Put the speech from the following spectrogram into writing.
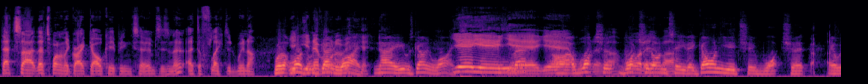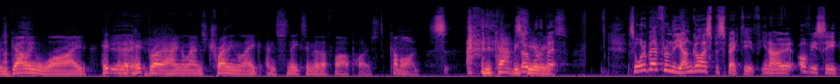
That's uh, that's one of the great goalkeeping terms, isn't it? A deflected winner. Well, it was. you it was never going wide. No, he was going wide. Yeah, yeah, yeah, ran- yeah. Oh, watch whatever, it. Watch it on. TV. Go on YouTube. Watch it. It was going wide. Hit and it hit Brede Hangeland's trailing leg and sneaks into the far post. Come on, you can't be So serious. So what about from the young guys' perspective? You know, obviously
